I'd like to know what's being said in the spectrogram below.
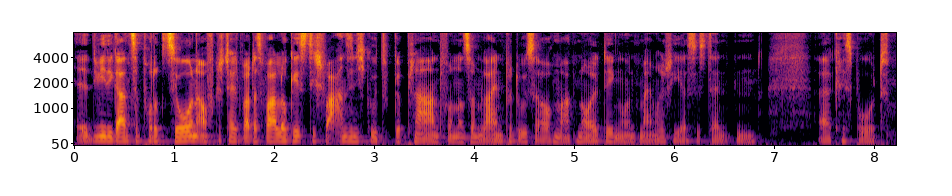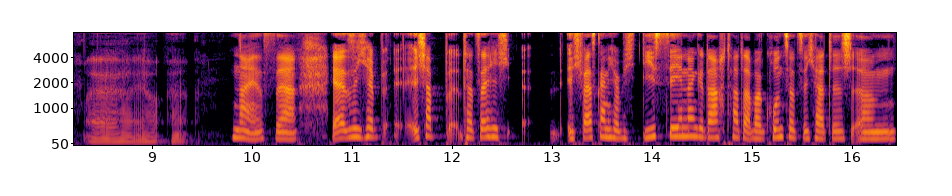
äh, wie die ganze Produktion aufgestellt war, das war logistisch wahnsinnig gut geplant von unserem Line-Producer, auch Mark Nolding und meinem Regieassistenten äh, Chris Boot. Äh, ja, äh. Nice, ja. Ja, also ich habe ich hab tatsächlich ich weiß gar nicht, ob ich die Szene gedacht hatte, aber grundsätzlich hatte ich, ähm,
